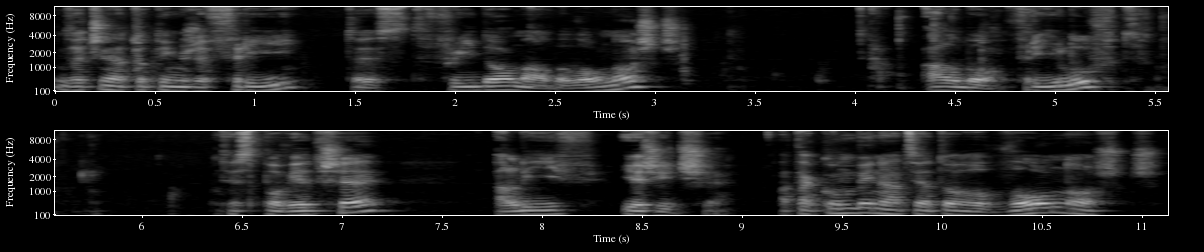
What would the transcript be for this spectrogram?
zaczyna to tym, że free, to jest freedom albo wolność, albo free luft, to jest powietrze, a life je życie. A ta kombinacja toho wolność,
